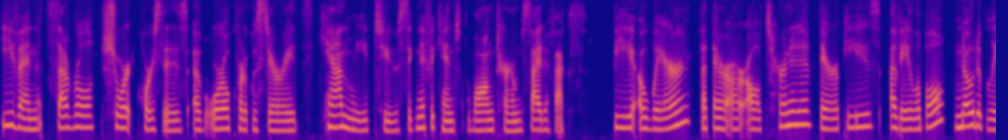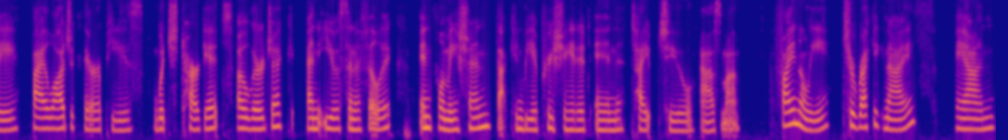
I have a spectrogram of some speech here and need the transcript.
even several short courses of oral corticosteroids can lead to significant long term side effects be aware that there are alternative therapies available, notably biologic therapies, which target allergic and eosinophilic inflammation that can be appreciated in type 2 asthma. Finally, to recognize and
